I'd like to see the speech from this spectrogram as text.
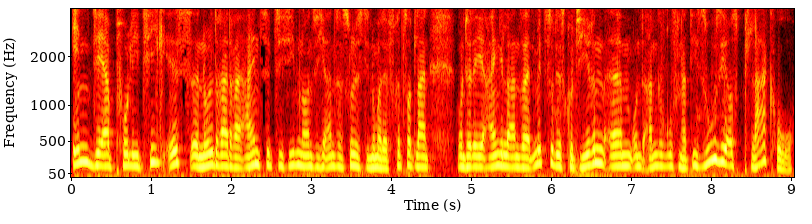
in der Politik ist. 0331 70 97 110 ist die Nummer der Fritz-Hotline, unter der ihr eingeladen seid, mitzudiskutieren. Ähm, und angerufen hat die Susi aus Plakow.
